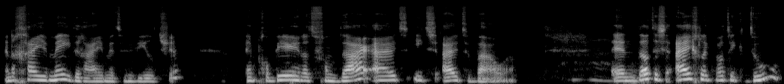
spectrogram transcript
En dan ga je meedraaien met een wieltje. En probeer je het van daaruit iets uit te bouwen. Ah. En dat is eigenlijk wat ik doe,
